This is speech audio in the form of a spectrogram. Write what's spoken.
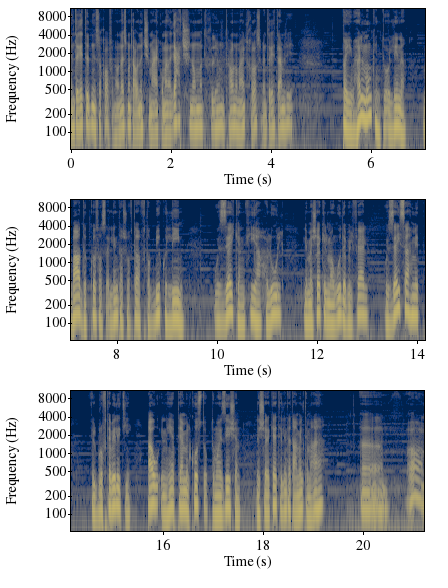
أنت جاي تبني ثقافة لو الناس ما تعاونتش معاك وما نجحتش إن هم تخليهم يتعاونوا معاك خلاص يبقى أنت جاي تعمل إيه؟ طيب هل ممكن تقول لنا بعض القصص اللي انت شفتها في تطبيق اللين وازاي كان فيها حلول لمشاكل موجودة بالفعل وازاي ساهمت في ال profitability أو إن هي بتعمل cost optimization للشركات اللي انت اتعاملت معاها؟ آه, آه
